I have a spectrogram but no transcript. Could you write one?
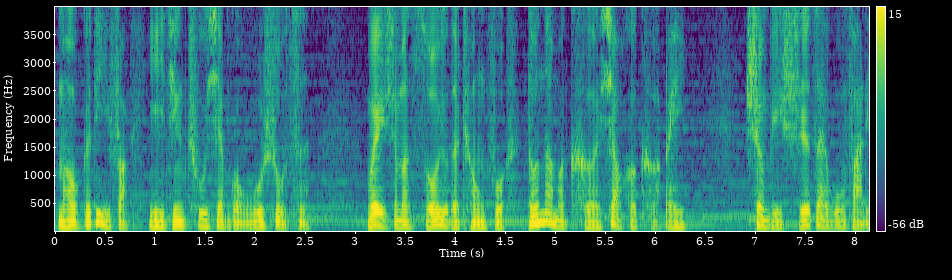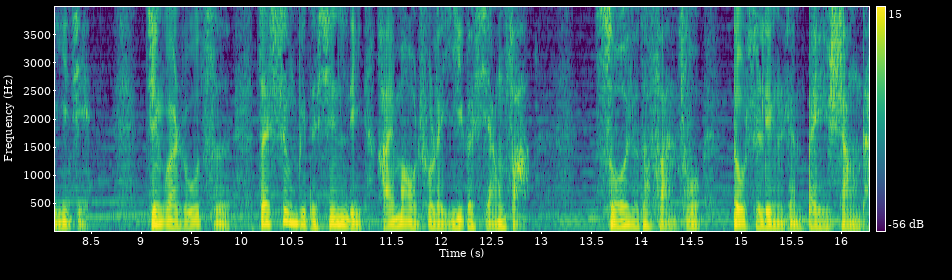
某个地方已经出现过无数次。为什么所有的重复都那么可笑和可悲？盛碧实在无法理解。尽管如此，在圣碧的心里还冒出了一个想法：所有的反复都是令人悲伤的。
